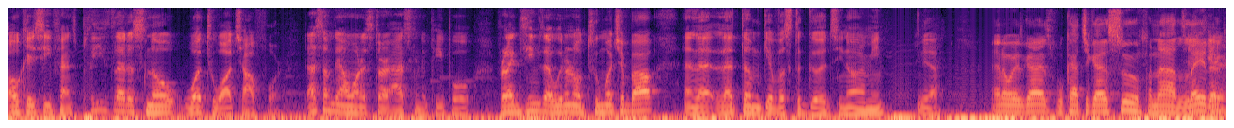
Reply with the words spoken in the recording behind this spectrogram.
OKC fans, please let us know what to watch out for. That's something I want to start asking the people for like teams that we don't know too much about, and let let them give us the goods. You know what I mean? Yeah. Anyways, guys, we'll catch you guys soon. For now, later. care.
